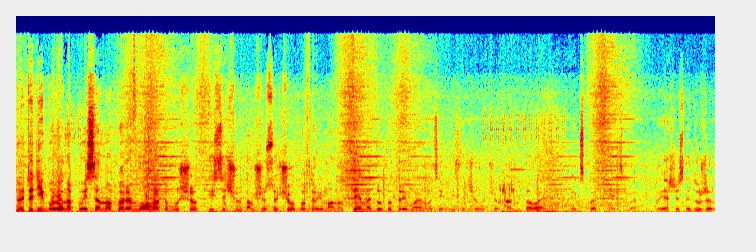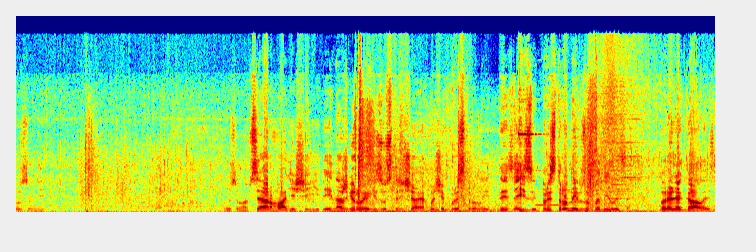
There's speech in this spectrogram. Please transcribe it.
Ну і тоді було написано перемога, тому що тисячу там щось очок отримано. Де ми тут отримуємо цих тисячу очок? А ну давайте, експертні експерти, бо я щось не дуже розумію. Ось воно, вся армаді ще їде. І наш герой їх зустрічає, хоче приструнити. І приструнив, зупинилися, перелякалися.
